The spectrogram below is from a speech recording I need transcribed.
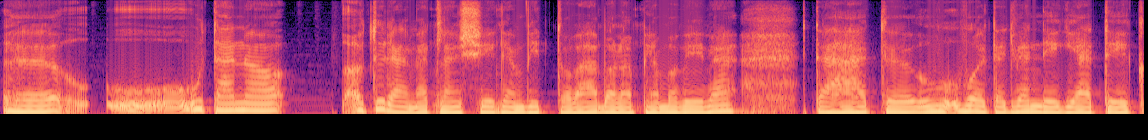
Ö, utána a türelmetlenségem vitt tovább alapjába véve, tehát volt egy vendégjáték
